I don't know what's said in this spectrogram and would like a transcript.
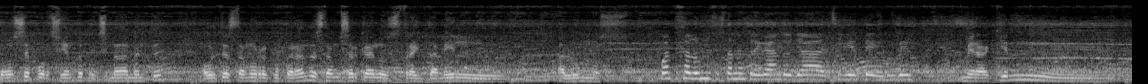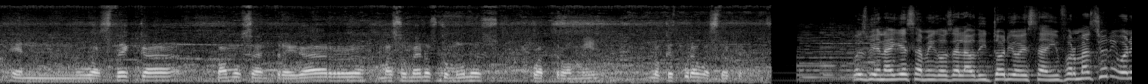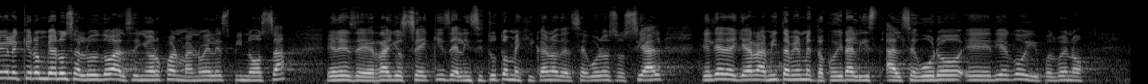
12% aproximadamente. Ahorita estamos recuperando, estamos cerca de los 30 mil alumnos. ¿Cuántos alumnos están entregando ya al siguiente nivel? Mira, aquí en, Huasteca vamos a entregar más o menos como unos 4 mil, lo que es pura Huasteca. Pues bien, ahí es amigos del auditorio esta información y bueno, yo le quiero enviar un saludo al señor Juan Manuel Espinosa. Él es de Rayos X, del Instituto Mexicano del Seguro Social, que el día de ayer a mí también me tocó ir al, al seguro, eh, Diego, y pues bueno,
